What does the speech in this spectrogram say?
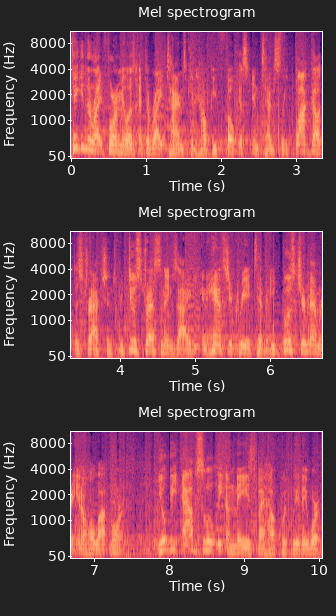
Taking the right formulas at the right times can help you focus intensely, block out distractions, reduce stress and anxiety, enhance your creativity, boost your memory, and a whole lot more. You'll be absolutely amazed by how quickly they work.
